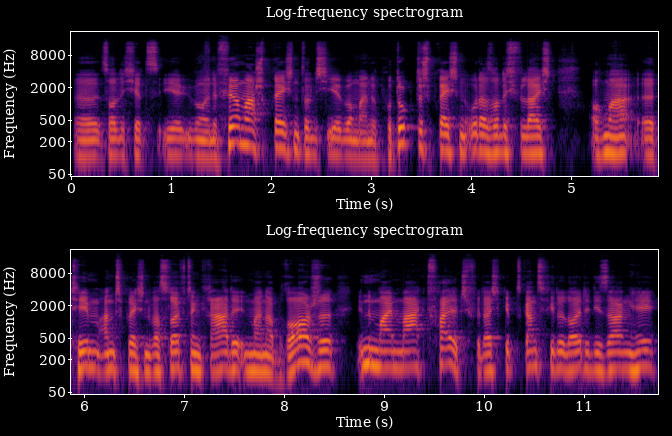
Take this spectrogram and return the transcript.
Äh, soll ich jetzt eher über meine Firma sprechen? Soll ich eher über meine Produkte sprechen? Oder soll ich vielleicht auch mal äh, Themen ansprechen? Was läuft denn gerade in meiner Branche, in meinem Markt falsch? Vielleicht gibt es ganz viele Leute, die sagen, hey,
